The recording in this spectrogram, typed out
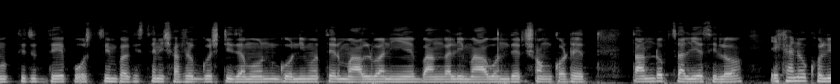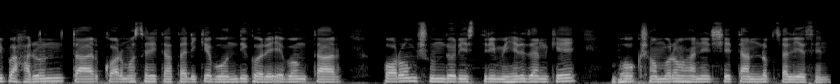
মুক্তিযুদ্ধে পশ্চিম পাকিস্তানি শাসক গোষ্ঠী যেমন গনিমতের মাল বানিয়ে বাঙালি মা বোনদের সংকটে তাণ্ডব চালিয়েছিল, এখানেও খলিফা হারুন তার কর্মচারী তাতারিকে বন্দি করে এবং তার পরম সুন্দরী স্ত্রী মেহেরজানকে ভোগ সম্ভ্রমহানির সেই তাণ্ডব চালিয়েছেন।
